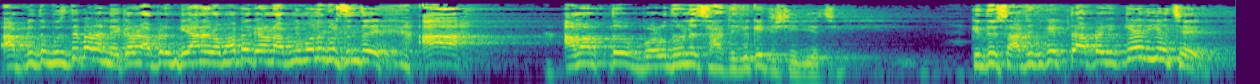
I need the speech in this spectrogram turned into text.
আপনি তো বুঝতে পারেন না কারণ আপনার জ্ঞানের অভাবে কারণ আপনি মনে করছেন যে, আহ, আমার তো বড় ধরনের সার্টিফিকেট এসে গিয়েছে। কিন্তু সার্টিফিকেটটা আপনাকে কে দিয়েছে?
